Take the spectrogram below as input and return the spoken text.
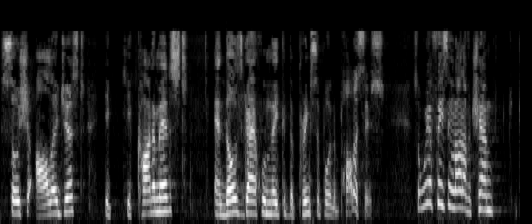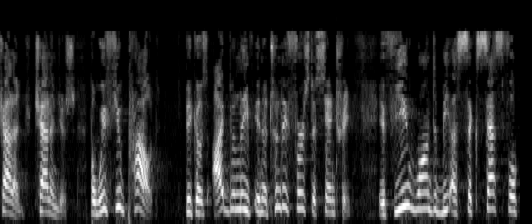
sociologists, e- economists, and those guys who make the principle and the policies. So we're facing a lot of challenge, challenges, but we feel proud because I believe in the 21st century, if you want to be a successful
